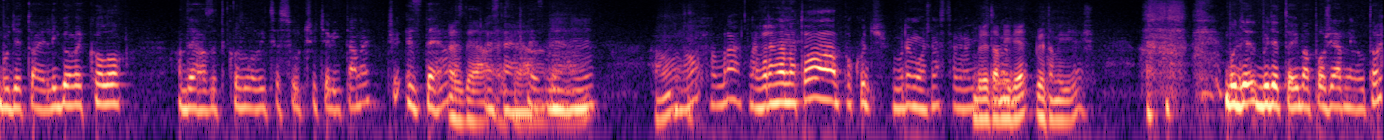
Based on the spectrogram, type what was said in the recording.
Bude to aj ligové kolo a DHZ Kozlovice sú určite vítané. Či SDH. SDA, SDH. SDA. SDH. Mhm. No, No, dobrá, navrhneme to a pokud bude možnost, tak. Bude tam i, vě, bude tam i věž? Bude, bude to iba požiarný útok,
